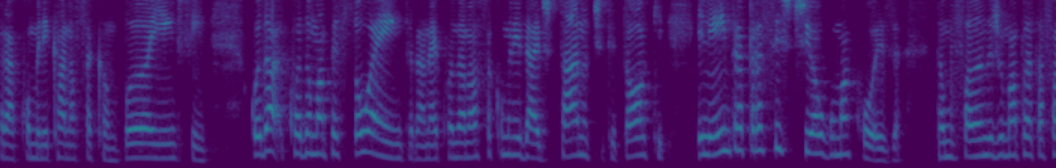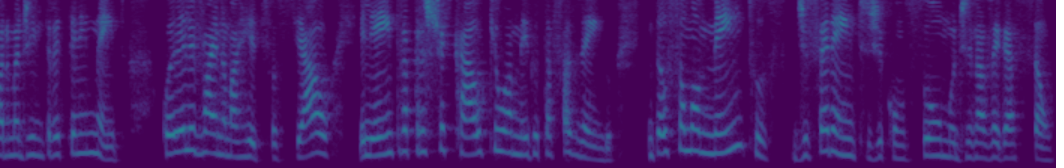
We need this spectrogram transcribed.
para comunicar nossa campanha, enfim. Quando, a, quando uma pessoa entra, né, quando a nossa comunidade está no TikTok, ele entra para assistir alguma coisa. Estamos falando de uma plataforma de entretenimento. Quando ele vai numa rede social, ele entra para checar o que o amigo está fazendo. Então, são momentos diferentes de consumo, de navegação.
